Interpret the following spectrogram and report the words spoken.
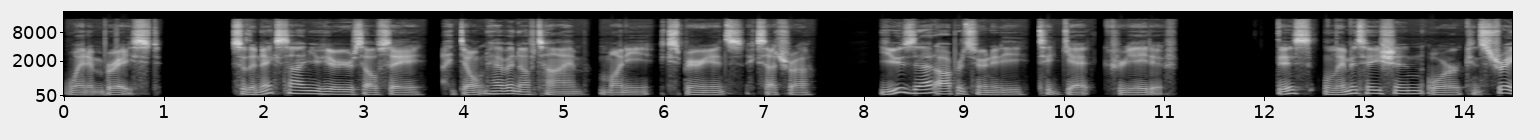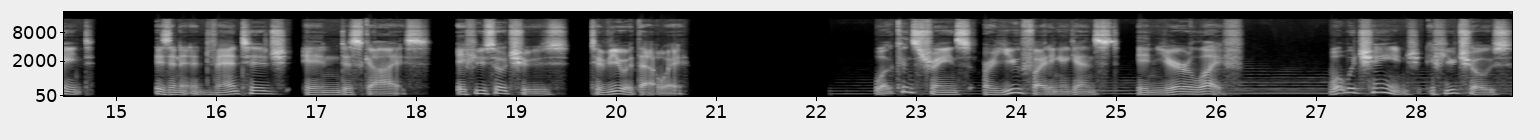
when embraced. So the next time you hear yourself say, I don't have enough time, money, experience, etc., use that opportunity to get creative. This limitation or constraint is an advantage in disguise, if you so choose to view it that way. What constraints are you fighting against in your life? What would change if you chose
